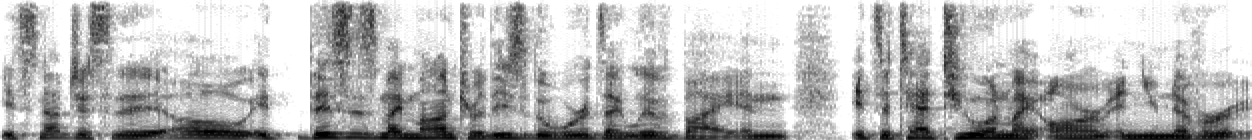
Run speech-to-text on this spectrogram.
it's not just the, oh, it, this is my mantra. These are the words I live by. And it's a tattoo on my arm and you never,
